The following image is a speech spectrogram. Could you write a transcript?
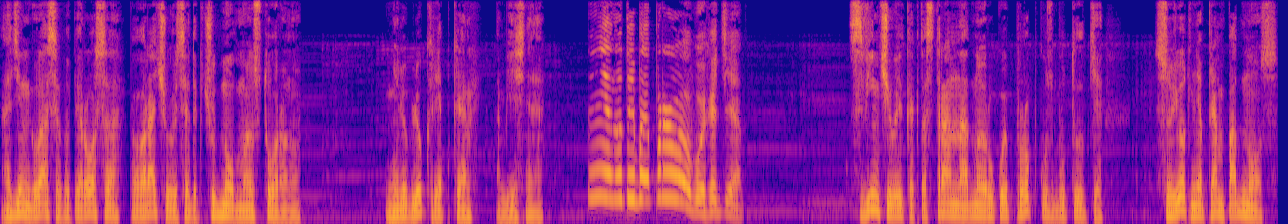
Один глаз и папироса поворачиваются это к чудно в мою сторону. «Не люблю крепкое», — объясняю. «Не, ну ты попробуй хотя бы!» Свинчивает как-то странно одной рукой пробку с бутылки, сует мне прям под нос.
